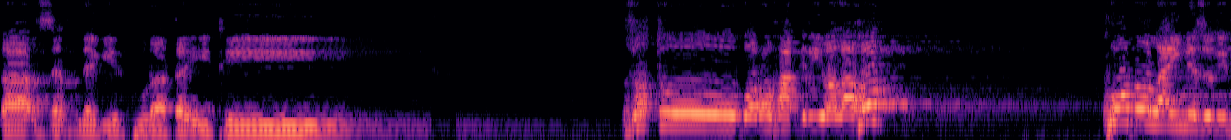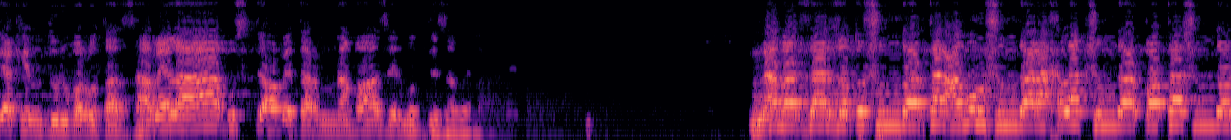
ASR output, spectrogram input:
তার জিন্দেগির পুরাটাই ঠিক। যত বড় ভাগরিওয়ালা হোক, কোন লাইনে যদি দেখেন দুর্বলতা, ঝামেলা, বুঝতে হবে তার নামাজের মধ্যে ঝামেলা। নামাজ যার যত সুন্দর, তার আমল সুন্দর আখলাখ সুন্দর, কথা সুন্দর,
